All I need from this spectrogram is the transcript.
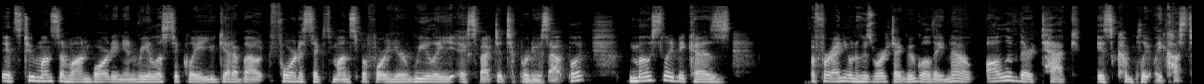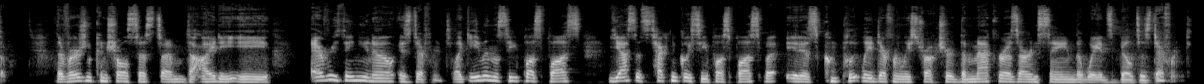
it's two months of onboarding, and realistically, you get about four to six months before you're really expected to produce output, mostly because for anyone who's worked at Google, they know all of their tech is completely custom. The version control system, the IDE, everything you know is different. Like even the C++, yes, it's technically C++, but it is completely differently structured. The macros are insane. The way it's built is different.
